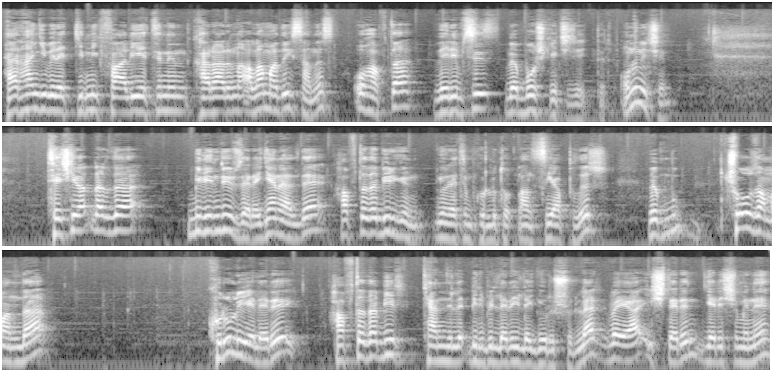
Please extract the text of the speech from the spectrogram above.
herhangi bir etkinlik faaliyetinin kararını alamadıysanız o hafta verimsiz ve boş geçecektir. Onun için teşkilatlarda bilindiği üzere genelde haftada bir gün yönetim kurulu toplantısı yapılır ve bu çoğu zaman da kurul üyeleri haftada bir kendi birbirleriyle görüşürler veya işlerin gelişimini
